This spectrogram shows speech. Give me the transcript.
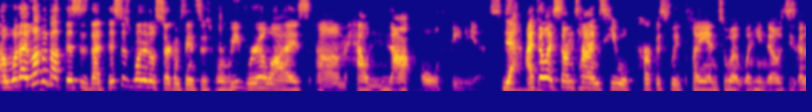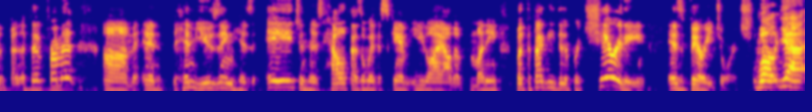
Uh, what I love about this is that this is one of those circumstances where we realize um, how not old Feeny is. yeah, I feel like sometimes he will purposely play into it when he knows he's going to benefit from it. Um, and him using his age and his health as a way to scam Eli out of money. But the fact that he did it for charity is very George. Well, yeah.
